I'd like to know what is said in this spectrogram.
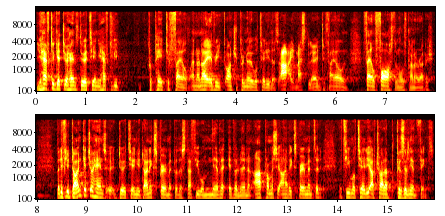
You have to get your hands dirty and you have to be prepared to fail. And I know every entrepreneur will tell you this. Ah, you must learn to fail and fail fast and all this kind of rubbish. But if you don't get your hands dirty and you don't experiment with the stuff, you will never, ever learn. And I promise you, I've experimented. The team will tell you I've tried a gazillion things.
